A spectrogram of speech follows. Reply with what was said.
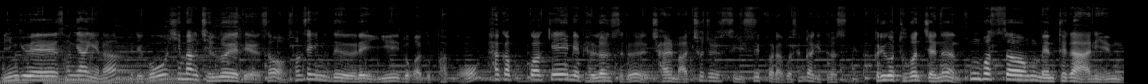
민규의 성향이나 그리고 희망 진로에 대해서 선생님들의 이해도가 높았고 학업과 게임의 밸런스를 잘 맞춰줄 수 있을 거라고 생각이 들었습니다. 그리고 두 번째는 홍보성 멘트가 아닌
